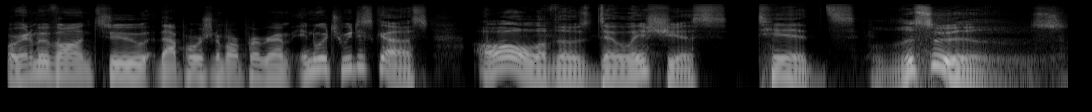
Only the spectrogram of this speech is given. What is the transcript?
we're going to move on to that portion of our program in which we discuss all of those delicious tids. This is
